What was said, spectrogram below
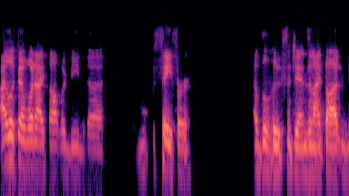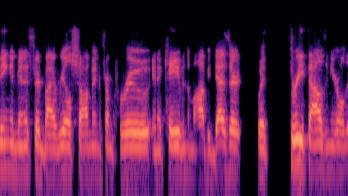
I looked at what I thought would be the safer of the hallucinogens, and I thought being administered by a real shaman from Peru in a cave in the Mojave Desert with 3,000 year old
